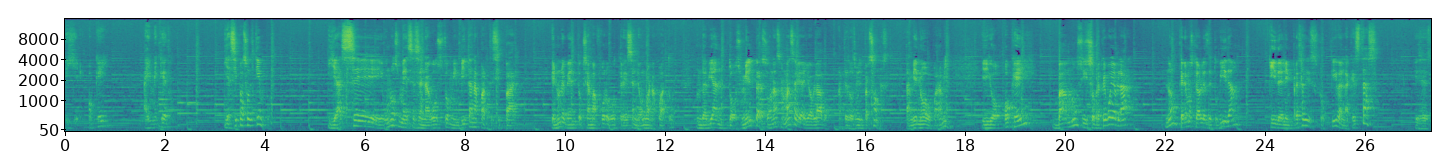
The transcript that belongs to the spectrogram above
dije, ok, ahí me quedo. Y así pasó el tiempo. Y hace unos meses, en agosto, me invitan a participar en un evento que se llama Foro 3 en León, Guanajuato, donde habían 2.000 personas, jamás había yo hablado ante 2.000 personas, también nuevo para mí. Y digo, ok, vamos, ¿y sobre qué voy a hablar? No, queremos que hables de tu vida y de la empresa disruptiva en la que estás. Y dices,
